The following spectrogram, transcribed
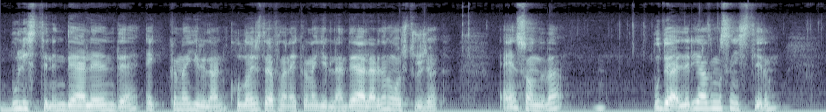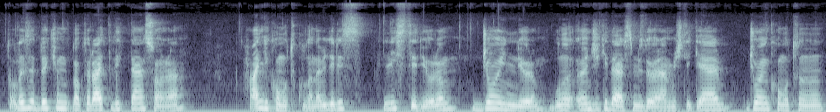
bu listenin değerlerini de ekrana girilen, kullanıcı tarafından ekrana girilen değerlerden oluşturacak. En sonunda da bu değerleri yazmasını isteyelim. Dolayısıyla document.write dedikten sonra hangi komutu kullanabiliriz? Liste diyorum, join diyorum. Bunu önceki dersimizde öğrenmiştik. Eğer join komutunun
